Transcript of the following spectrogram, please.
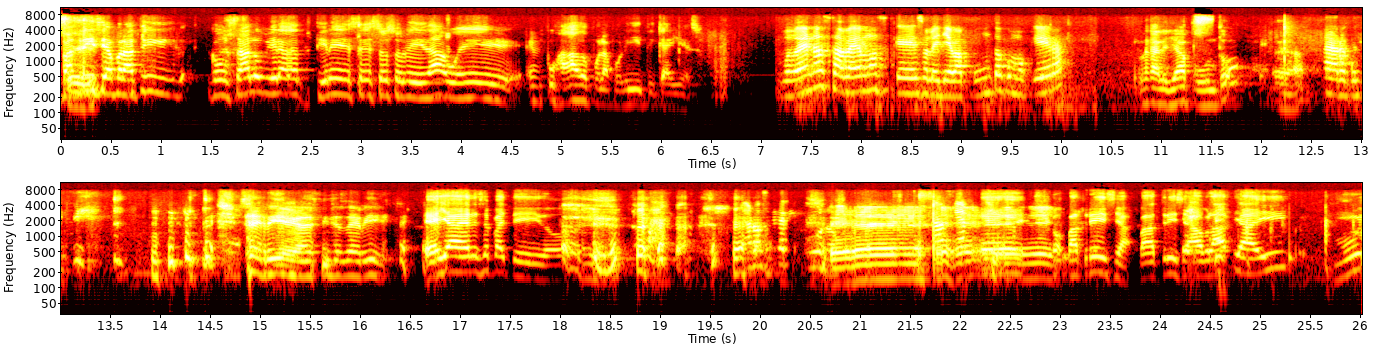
Patricia, para ti, Gonzalo hubiera, tiene esa solidaridad o es empujado por la política y eso. Bueno, sabemos que eso le lleva a punto como quiera. Le lleva a punto. Claro que sí. se ríe, se ríe. Ella es de ese partido. no sé ninguno. Eh, eh, Patricia, Patricia, hablaste ahí muy,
